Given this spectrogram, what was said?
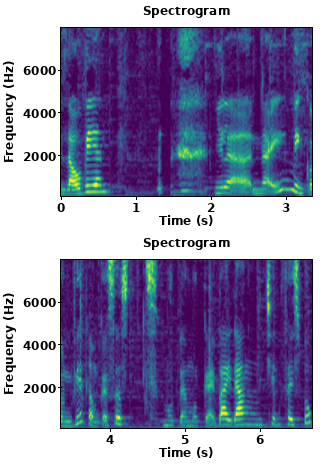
giáo viên. như là nãy mình còn viết cả một cái một một cái bài đăng trên Facebook.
